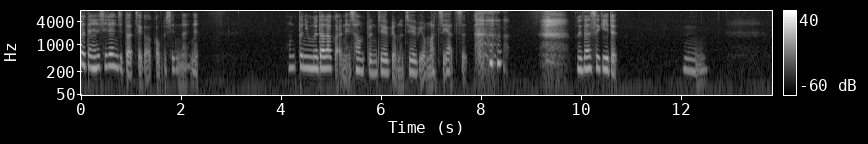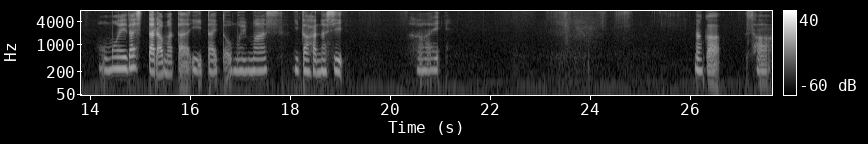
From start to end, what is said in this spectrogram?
ょっと電子レンジとは違うかもしんないね。本当に無駄だからね。3分10秒の10秒待つやつ。無駄すぎる。うん。思い出したらまた言いたいと思います。似た話。はい。なんかさ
